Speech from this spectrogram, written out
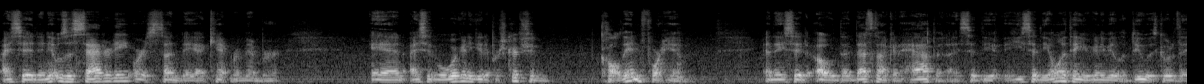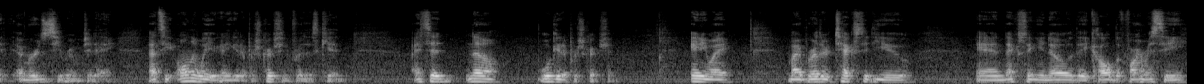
I said, and it was a Saturday or a Sunday, I can't remember. And I said, well, we're going to get a prescription called in for him. And they said, oh, that, that's not going to happen. I said, the, he said, the only thing you're going to be able to do is go to the emergency room today. That's the only way you're going to get a prescription for this kid. I said, no, we'll get a prescription. Anyway, my brother texted you, and next thing you know, they called the pharmacy,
